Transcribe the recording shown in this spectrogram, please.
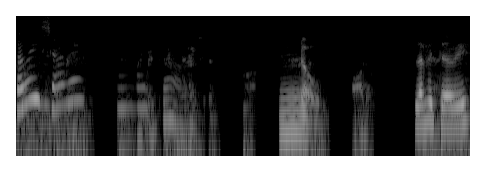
37? Oh my god. No. Level 30?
